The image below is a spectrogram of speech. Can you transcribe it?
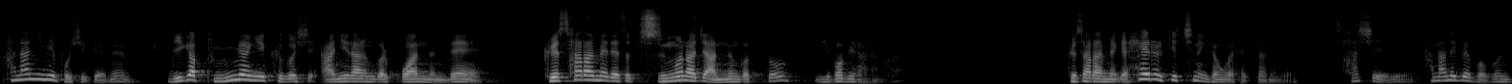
하나님이 보시기에는 네가 분명히 그것이 아니라는 걸 보았는데 그 사람에 대해서 증언하지 않는 것도 위법이라는 거예요. 그 사람에게 해를 끼치는 경우가 됐다는 거예요. 사실 하나님의 법은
